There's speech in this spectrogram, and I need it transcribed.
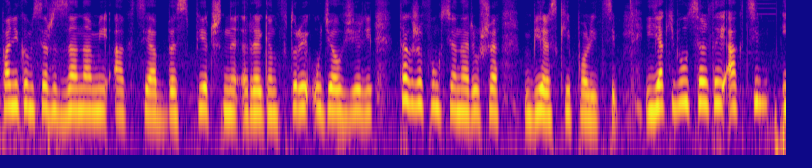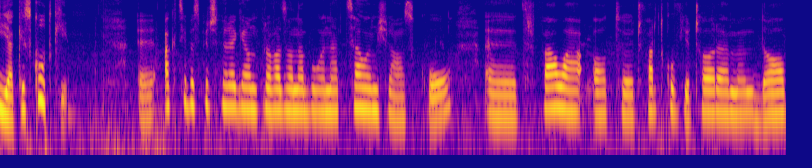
Pani komisarz, za nami akcja Bezpieczny Region, w której udział wzięli także funkcjonariusze bielskiej policji. Jaki był cel tej akcji i jakie skutki? E, Akcja Bezpieczny Region prowadzona była na całym Śląsku. E, Trwała od czwartku wieczorem do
